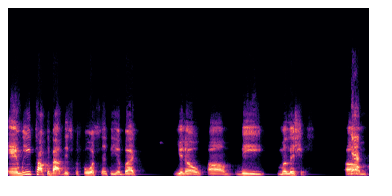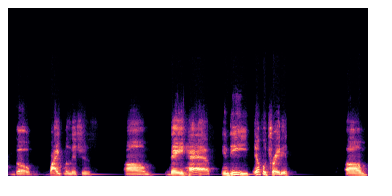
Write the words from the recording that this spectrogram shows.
and we talked about this before, Cynthia, but you know, um, the militias, um, yeah. the white militias, um, they have indeed infiltrated um,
